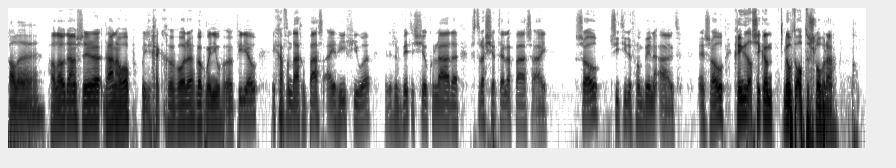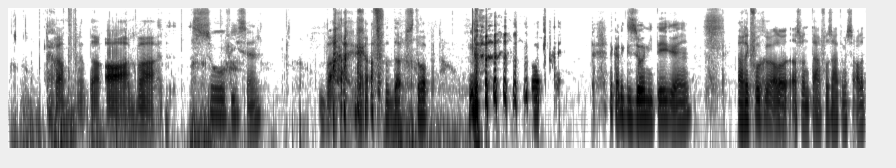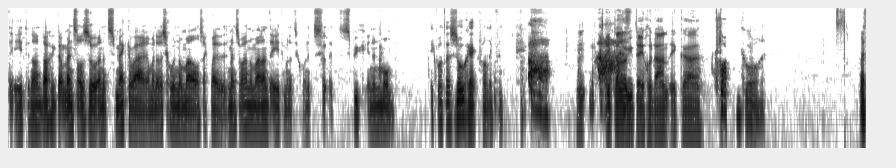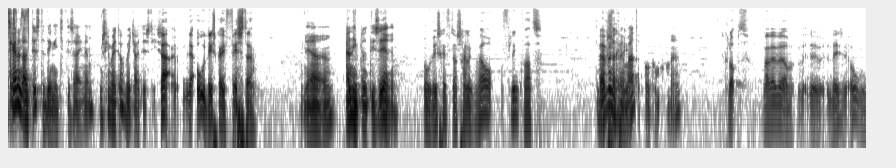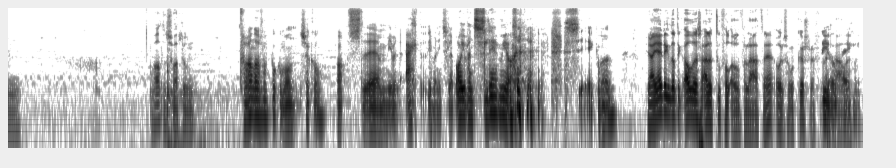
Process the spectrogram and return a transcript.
alle... Hallo dames en heren, daar nou op. Beetje gek geworden. Welkom bij een nieuwe eh, video. Ik ga vandaag een paasei reviewen. Het is een witte chocolade stracciatella paasei. Zo ziet hij er van binnen uit. En zo klinkt het als ik hem loop op te slobberen. Gadverdamme. Oh, wat. Zo vies, hè. Gadverdamme, stop. stop. Daar kan ik zo niet tegen, hè. Als ik vroeger, al, als we aan tafel zaten met z'n allen te eten, dan dacht ik dat mensen al zo aan het smekken waren. Maar dat was gewoon normaal, zeg maar. Mensen waren normaal aan het eten, maar dat is gewoon het, spuug in hun mond. Ik word daar zo gek van. Ik vind... Ah! Hm. Ah, Ik kan er ook niet tegen gedaan. Ik, eh, fucking hè. Maar het schijnt een autistendingetje te zijn, hè? Misschien ben je toch een beetje autistisch. ja, ja, oeh, deze kan je visten. Ja. En hypnotiseren. Oeh, deze geeft waarschijnlijk wel flink wat. We hebben nog geen water-Pokémon, hè? Klopt. Maar we hebben eh, deze. Oeh. Wat een zwatloen. Veranderen van Pokémon, sukkel. Oh, slim. Je bent echt... Je bent niet slim. Oh, je bent slim, joh. Sick, man. Ja, jij denkt dat ik alles aan het toeval overlaat, hè? Oh, dat is ook een cursor even weghalen.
